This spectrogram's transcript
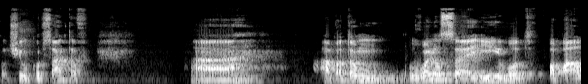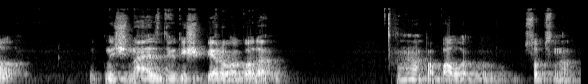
учил курсантов, а, а потом уволился и вот попал, начиная с 2001 года, а, попал, собственно,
